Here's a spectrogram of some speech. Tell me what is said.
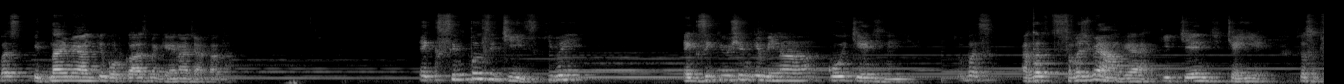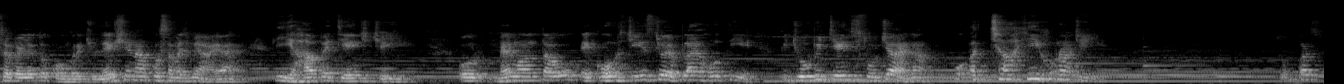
बस इतना ही मैं आज के पॉडकास्ट में कहना चाहता था। एक सिंपल सी चीज़ कि भाई एग्जीक्यूशन के बिना कोई चेंज नहीं है। तो बस, अगर समझ में आ गया है कि चेंज चाहिए तो सबसे पहले तो कॉन्ग्रेचुलेशन आपको समझ में आया है कि यहाँ पे चेंज चाहिए। और मैं मानता हूँ, एक और चीज़ जो अप्लाई होती है कि जो भी चेंज सोचा है ना, वो अच्छा ही होना चाहिए। तो बस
